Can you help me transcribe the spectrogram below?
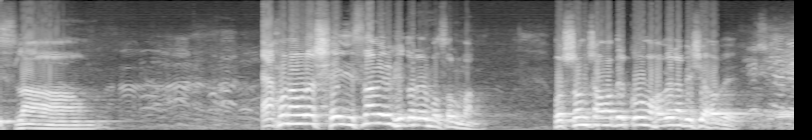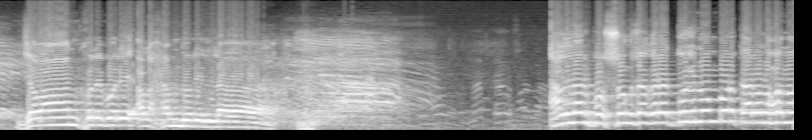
ইসলাম। এখন আমরা সেই ইসলামের ভিতরের মুসলমান। প্রশংসা আমাদের কম হবে না বেশি হবে? জওয়ান খুলে বলে, আলহামদুলিল্লাহ। আল্লাহর প্রশংসা করার দুই নম্বর কারণ হলো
